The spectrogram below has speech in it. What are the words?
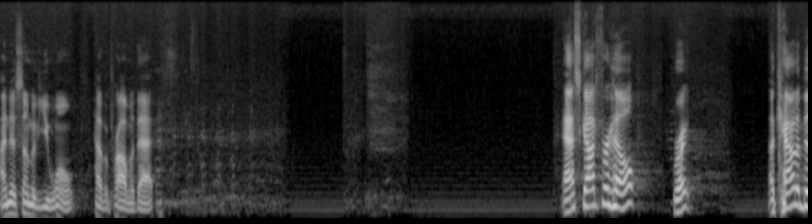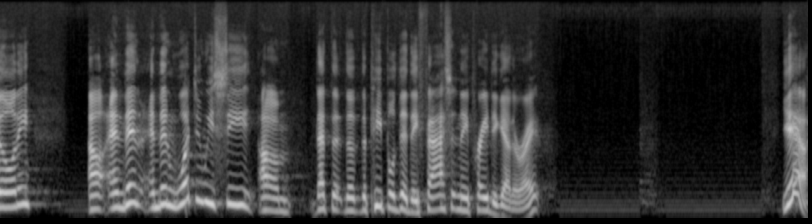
I know some of you won't have a problem with that. Ask God for help, right? Accountability. Uh, and, then, and then what do we see um, that the, the, the people did? They fasted and they prayed together, right? Yeah.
